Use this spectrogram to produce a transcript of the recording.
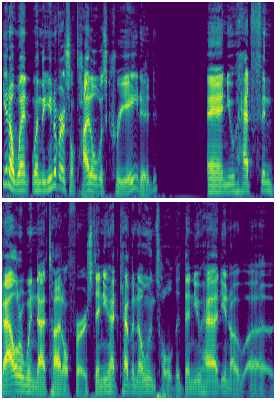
you know, when when the Universal title was created, and you had Finn Balor win that title first, then you had Kevin Owens hold it, then you had you know uh,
